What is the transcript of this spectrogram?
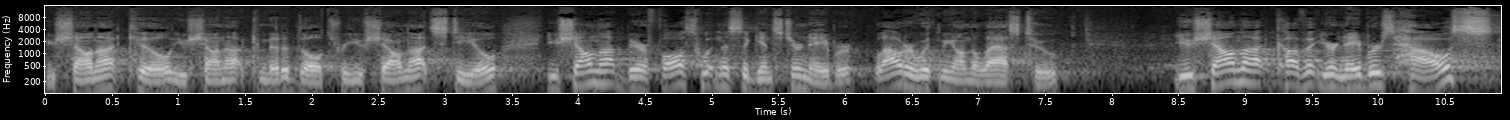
You shall not kill. You shall not commit adultery. You shall not steal. You shall not bear false witness against your neighbor. Louder with me on the last two. You shall not covet your neighbor's house.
